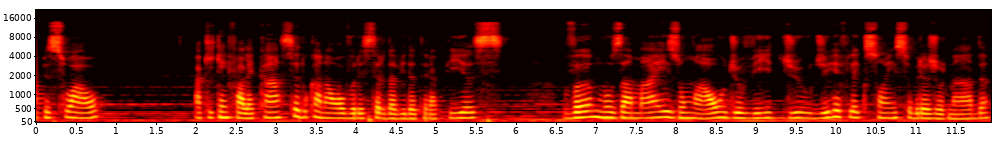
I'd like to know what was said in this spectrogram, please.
Olá, pessoal. Aqui quem fala é Cássia do canal Alvorecer da Vida Terapias. Vamos a mais um áudio vídeo de reflexões sobre a jornada.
